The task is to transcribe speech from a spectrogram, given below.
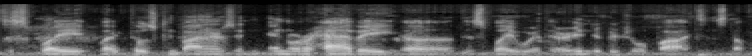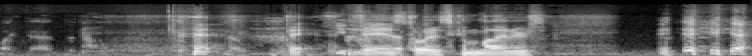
display like those combiners and, and or have a uh, display where there are individual bots and stuff like that then, you know, Fans toys combiners. yeah,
